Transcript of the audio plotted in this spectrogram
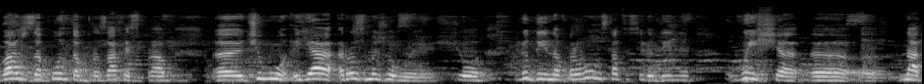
ваш закон там про захист прав. Е, Чому я розмежовую, що людина в правовому статусі людини вища е, е, над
